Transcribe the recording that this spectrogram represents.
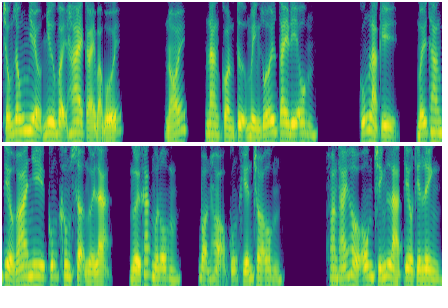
chống giống nhiều như vậy hai cái bà bối. Nói, nàng còn tự mình rỗi tay đi ôm. Cũng là kỳ, mấy tháng tiểu hoa nhi cũng không sợ người lạ, người khác muốn ôm, bọn họ cũng khiến cho ôm. Hoàng Thái Hậu ôm chính là tiêu thiên linh,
